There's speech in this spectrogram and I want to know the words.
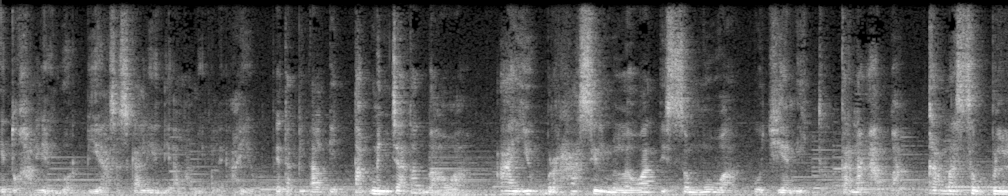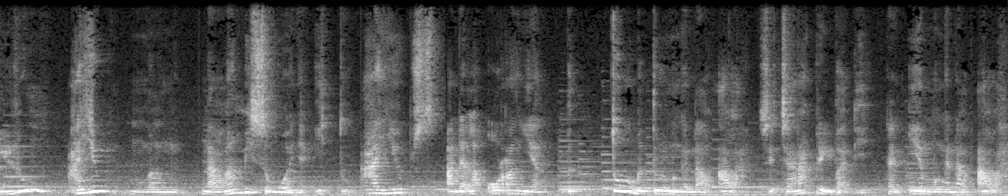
Itu hal yang luar biasa sekali yang dialami oleh Ayub. Tetapi Alkitab mencatat bahwa Ayub berhasil melewati semua ujian itu. Karena apa? Karena sebelum Ayub mengalami semuanya itu, Ayub adalah orang yang betul-betul mengenal Allah secara pribadi dan ia mengenal Allah,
